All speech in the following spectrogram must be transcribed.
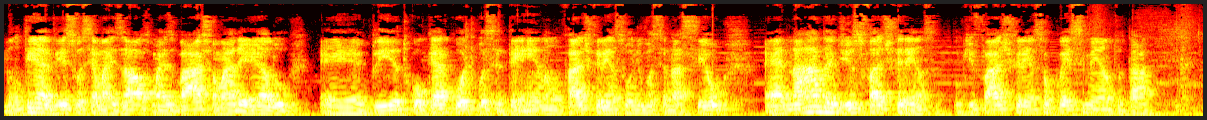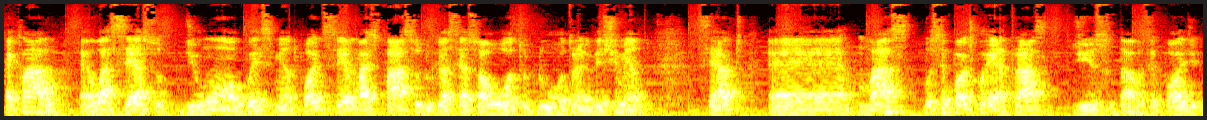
Não tem a ver se você é mais alto, mais baixo, amarelo, é, preto, qualquer cor que você tenha, não faz diferença onde você nasceu, é, nada disso faz diferença. O que faz diferença é o conhecimento, tá? É claro, é, o acesso de um ao conhecimento pode ser mais fácil do que o acesso ao outro, do outro ao investimento, certo? É, mas você pode correr atrás disso, tá? Você pode,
